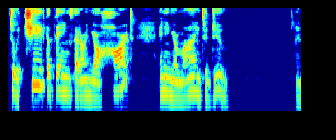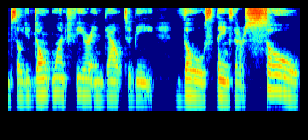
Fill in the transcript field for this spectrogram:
to achieve the things that are in your heart and in your mind to do. And so you don't want fear and doubt to be those things that are so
